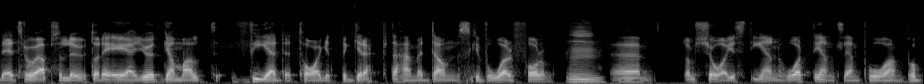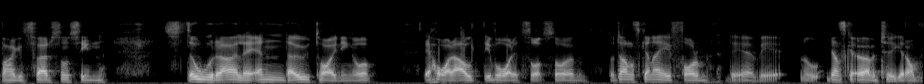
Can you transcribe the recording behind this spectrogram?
Det tror jag absolut och det är ju ett gammalt vedertaget begrepp det här med dansk vårform. Mm. Ehm, de kör ju stenhårt egentligen på, på Baggsvärd som sin stora eller enda uttagning och det har alltid varit så. Så, så danskarna är i form, det är vi nog ganska övertygade om.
